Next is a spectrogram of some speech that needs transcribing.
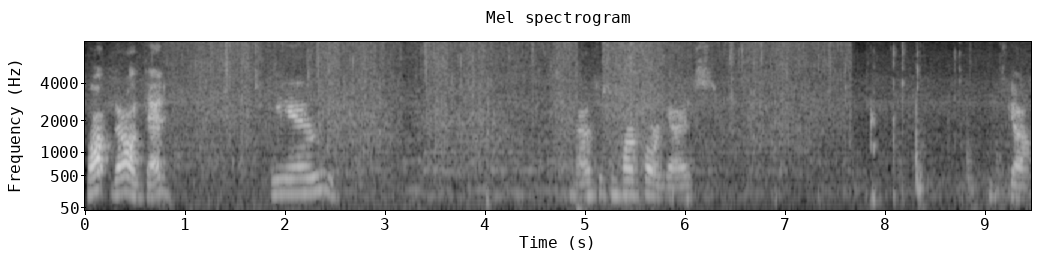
Well, they're all dead. Ew. Now let's do some parkour, guys. Oh,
